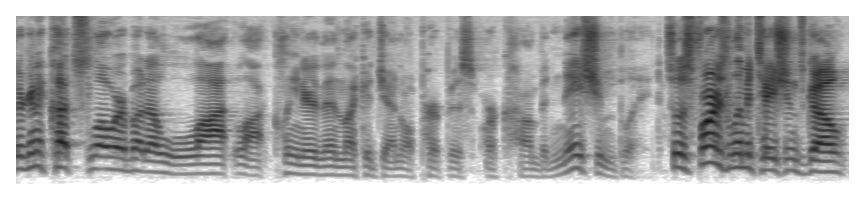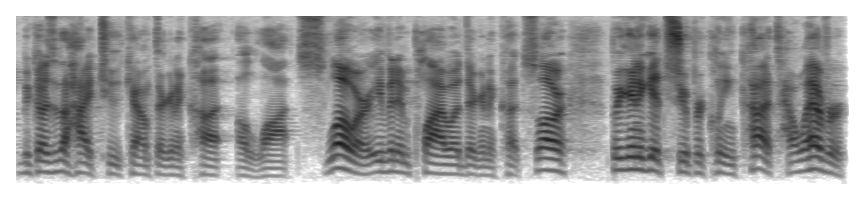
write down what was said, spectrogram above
they're going to cut slower, but a lot, lot cleaner than like a general purpose or combination blade. So as far as limitations go, because of the high tooth count, they're going to cut a lot slower. Even in plywood, they're going to cut slower, but you're going to get super clean cuts. However,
